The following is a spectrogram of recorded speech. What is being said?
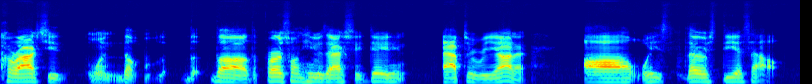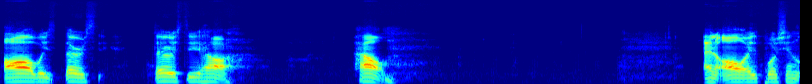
Karrueche when the, the the the first one he was actually dating after Rihanna, always thirsty as hell, always thirsty, thirsty as hell, hell, and always pushing,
